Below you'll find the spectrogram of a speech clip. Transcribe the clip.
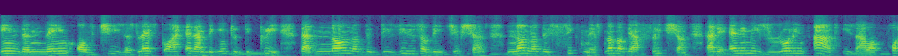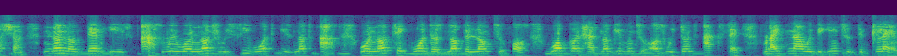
In the name of Jesus, let's go ahead and begin to decree that none of the diseases of the Egyptians, none of the sickness, none of the affliction that the enemy is rolling out is our portion. None of them is us. We will not receive what is not us. We will not take what does not belong to us. What God has not given to us, we don't accept. Right now, we begin to declare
